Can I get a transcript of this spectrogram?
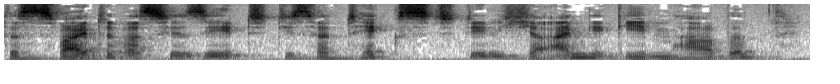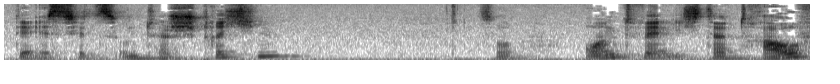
Das zweite, was ihr seht, dieser Text, den ich hier eingegeben habe, der ist jetzt unterstrichen. So, und wenn ich da drauf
